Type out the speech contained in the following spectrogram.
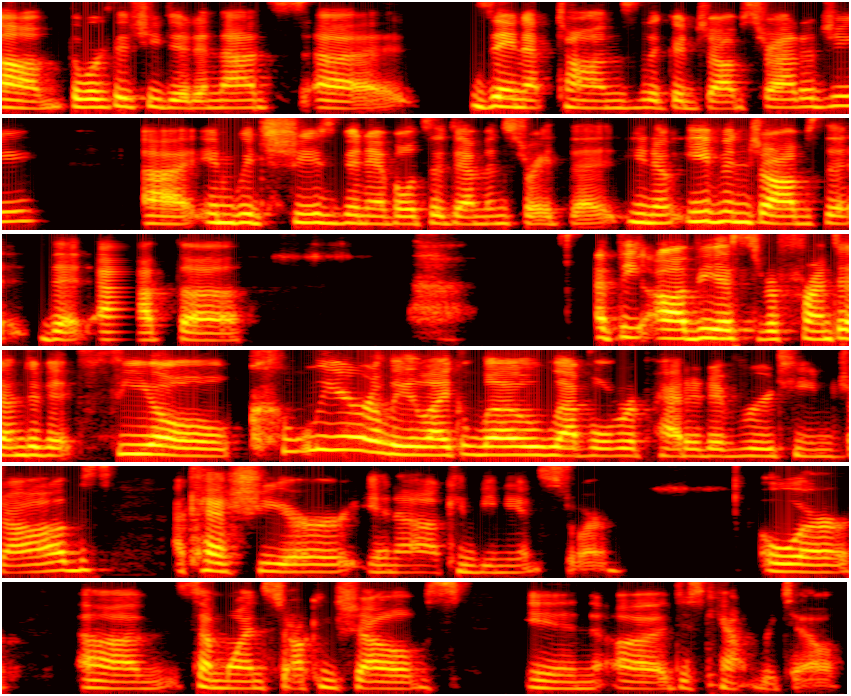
um, the work that she did, and that's uh, Ton's The Good Job Strategy. Uh, in which she's been able to demonstrate that you know even jobs that that at the at the obvious sort of front end of it feel clearly like low level repetitive routine jobs a cashier in a convenience store or um, someone stocking shelves in a discount retail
